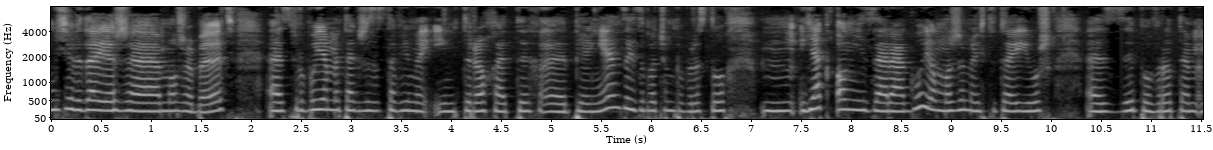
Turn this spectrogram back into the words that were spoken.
mi się wydaje, że może być. E, spróbujemy tak, że zostawimy im trochę tych e, pieniędzy i zobaczymy po prostu, mm, jak oni zareagują. Możemy ich tutaj już z powrotem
